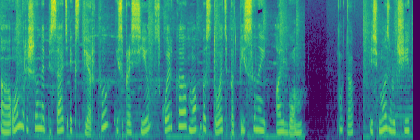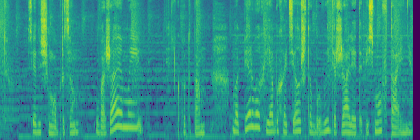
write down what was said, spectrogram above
а, он решил написать эксперту и спросил, сколько мог бы стоить подписанный альбом. Вот так. Письмо звучит следующим образом. уважаемый кто-то там. Во-первых, я бы хотел, чтобы вы держали это письмо в тайне.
